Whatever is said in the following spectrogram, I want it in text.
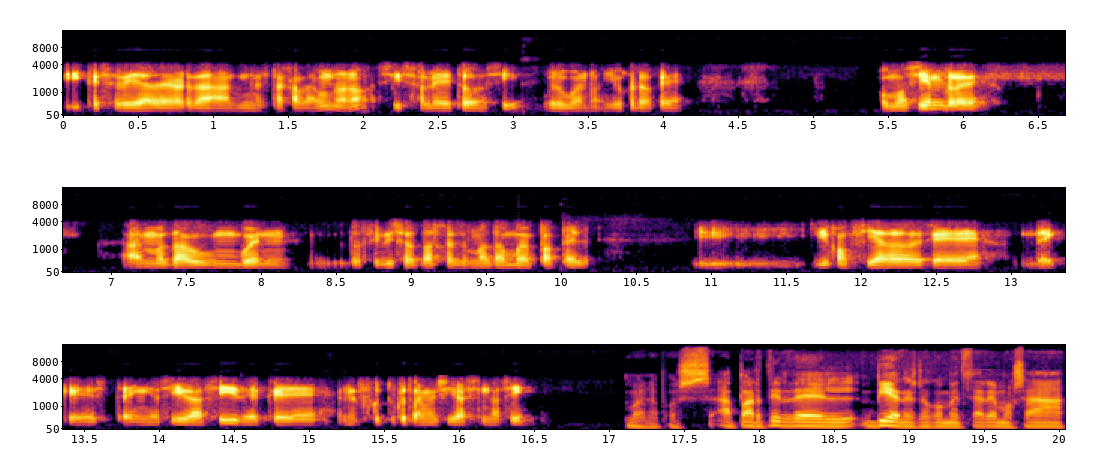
y que se vea de verdad dónde está cada uno, ¿no? Si sale todo así, pues bueno, yo creo que, como siempre, hemos dado un buen, los vascos hemos dado un buen papel y, y confiado de que, de que este año siga así, de que en el futuro también siga siendo así. Bueno, pues a partir del viernes lo comenzaremos a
